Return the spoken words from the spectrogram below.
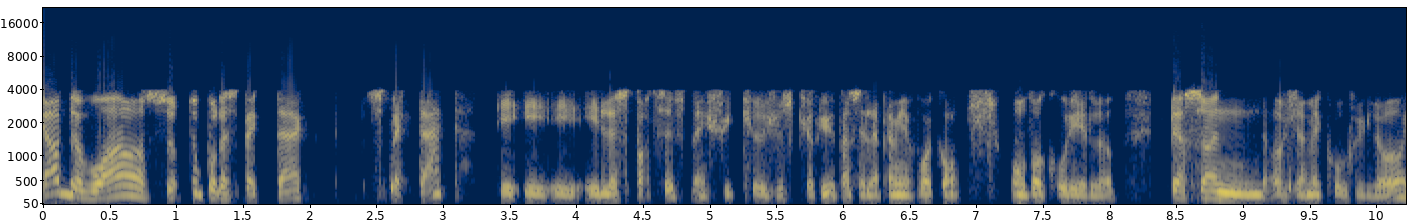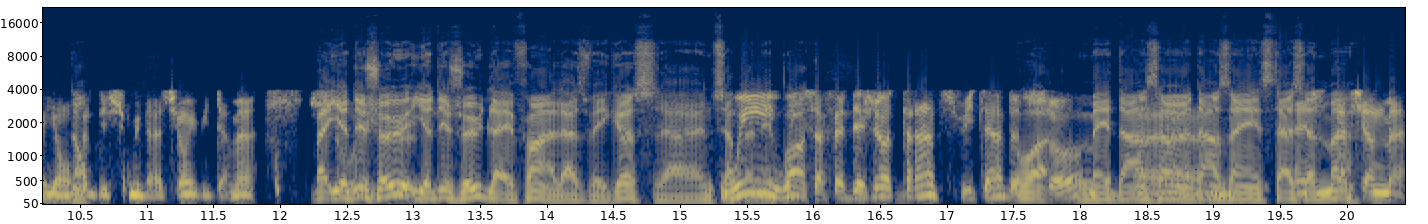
hâte de voir, surtout pour le spectacle, spectacle. Et, et, et, et le sportif, ben, je suis que- juste curieux parce que c'est la première fois qu'on on va courir là. Personne n'a jamais couru là. Ils ont Non. fait des simulations, évidemment. Ben, il y a déjà eu, il y a déjà eu de la F1 à Las Vegas à une certaine oui, époque. oui, ça fait déjà 38 ans de Ouais, ça. mais dans un Euh, dans un stationnement. Un stationnement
